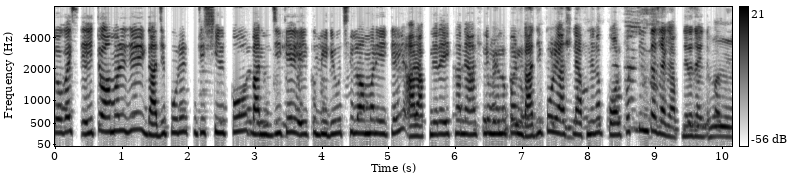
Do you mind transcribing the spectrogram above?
তো গাইস এই তো আমার যে গাজীপুরের যে শিল্প বাণিজ্যিকের এই ভিডিও ছিল আমার এইটাই। আর আপনারা এখানে আসলে মনে করেন গাজীপুরে আসলে আপনারা পরপর তিনটা জায়গা আপনারা যাইতে পারবেন।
